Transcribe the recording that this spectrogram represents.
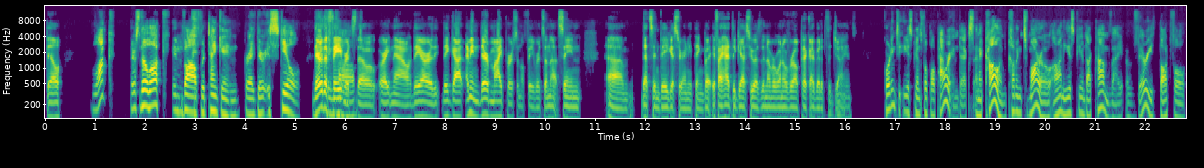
Bill. Luck? There's no luck involved with tanking, Gregg. There is skill. They're the Involved. favorites though right now. They are. They got. I mean, they're my personal favorites. I'm not saying um, that's in Vegas or anything, but if I had to guess who has the number one overall pick, I bet it's the Giants. According to ESPN's Football Power Index and a column coming tomorrow on ESPN.com by a very thoughtful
